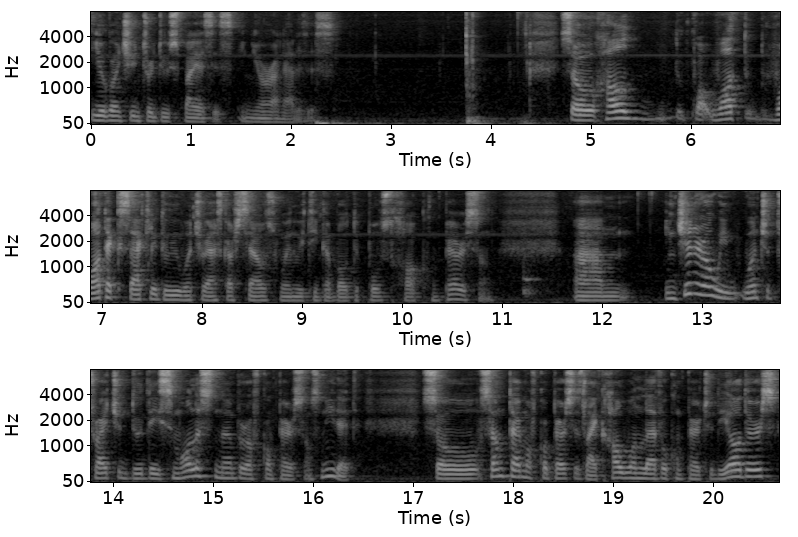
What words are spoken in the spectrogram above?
you're going to introduce biases in your analysis. So how, what, what exactly do we want to ask ourselves when we think about the post hoc comparison? Um, in general, we want to try to do the smallest number of comparisons needed. So some type of comparisons like how one level compared to the others,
